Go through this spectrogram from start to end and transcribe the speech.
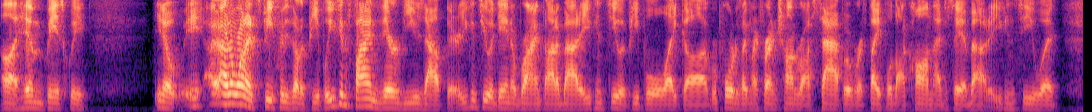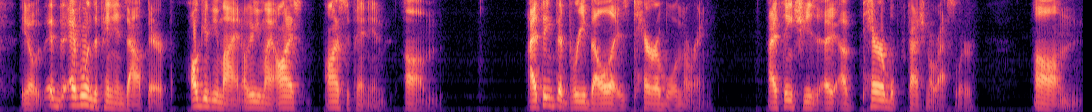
Uh, him basically you know, I don't want to speak for these other people. You can find their views out there. You can see what Daniel Bryan thought about it. You can see what people like uh, reporters like my friend Sean Ross Sapp over at Fightful.com had to say about it. You can see what, you know, everyone's opinions out there. I'll give you mine. I'll give you my honest, honest opinion. Um, I think that Brie Bella is terrible in the ring. I think she's a, a terrible professional wrestler. Um,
